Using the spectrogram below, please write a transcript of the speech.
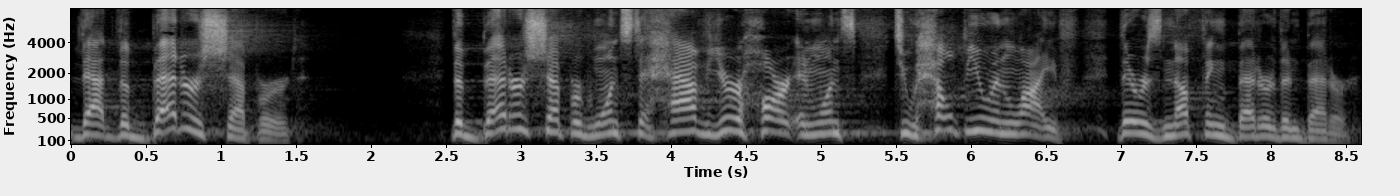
that the better shepherd, the better shepherd wants to have your heart and wants to help you in life. There is nothing better than better.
